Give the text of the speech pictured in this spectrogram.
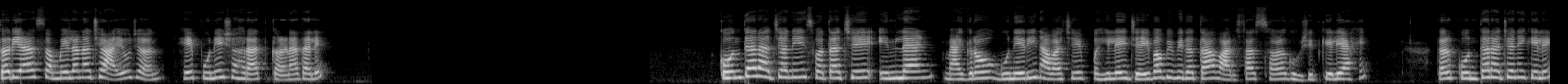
तर या संमेलनाचे आयोजन हे पुणे शहरात करण्यात आले. कोणत्या राज्याने स्वतःचे इनलँड मॅग्रोव गुनेरी नावाचे पहिले जैवविविधता वारसा स्थळ घोषित केले आहे? तर कोणत्या राज्याने केले?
